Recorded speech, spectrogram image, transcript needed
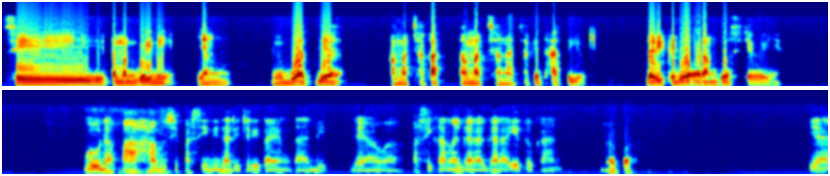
si teman gue ini yang ngebuat dia amat sangat amat sangat sakit hati yuk. Dari kedua orang tua si ceweknya. Gue udah paham sih pasti ini dari cerita yang tadi di awal. Pasti karena gara-gara itu kan? Apa? Ya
